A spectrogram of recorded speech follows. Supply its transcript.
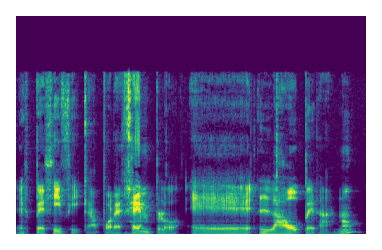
específica. Por ejemplo, eh, la ópera, ¿no?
